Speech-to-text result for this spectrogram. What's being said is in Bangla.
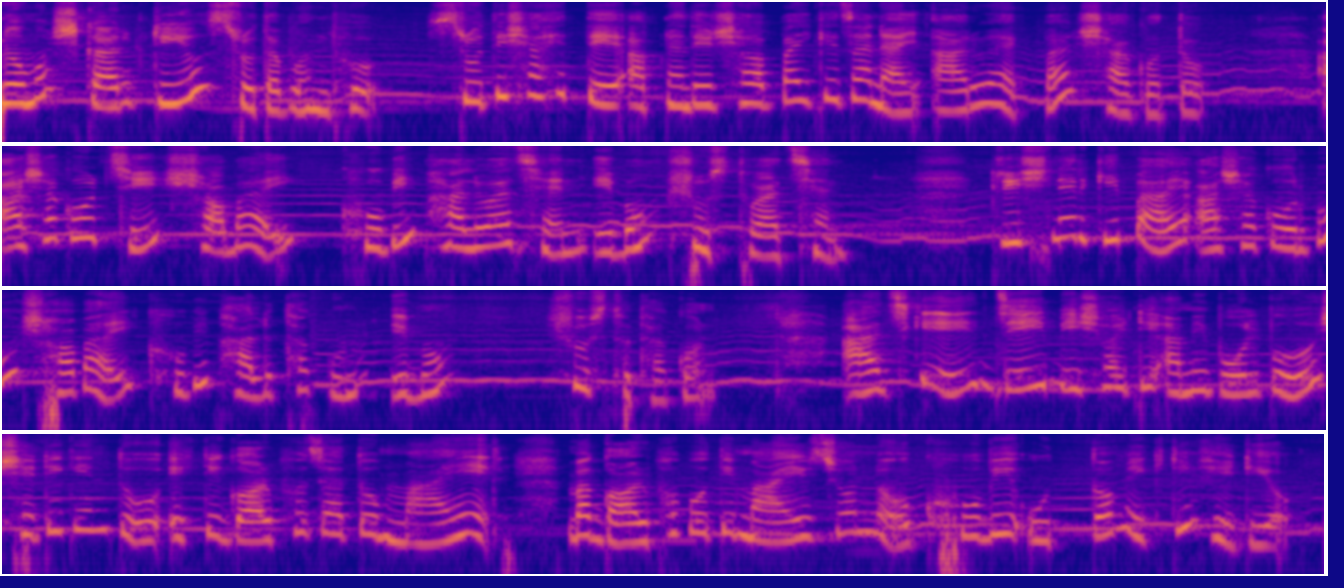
নমস্কার, প্রিয় শ্রোতা বন্ধু। শ্রুতি সাহিত্যে আপনাদের সবাইকে জানাই আরও একবার স্বাগত। আশা করছি সবাই খুবই ভালো আছেন এবং সুস্থ আছেন। কৃষ্ণের কৃপায় আশা করব সবাই খুবই ভালো থাকুন এবং সুস্থ থাকুন। আজকে যেই বিষয়টি আমি বলব সেটি কিন্তু একটি গর্ভজাত মায়ের বা গর্ভবতী মায়ের জন্য খুবই উত্তম একটি ভিডিও।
